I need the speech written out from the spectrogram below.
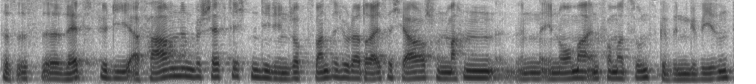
Das ist äh, selbst für die erfahrenen Beschäftigten, die den Job 20 oder 30 Jahre schon machen, ein enormer Informationsgewinn gewesen,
